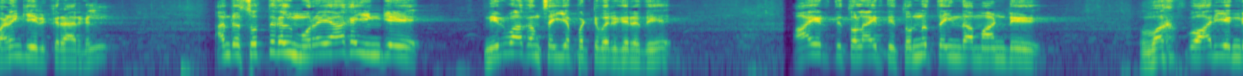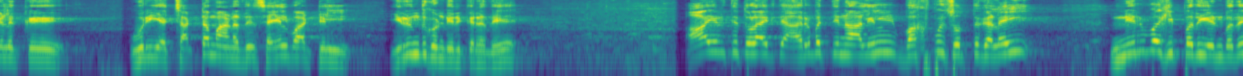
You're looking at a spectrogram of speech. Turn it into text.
வழங்கி இருக்கிறார்கள் அந்த சொத்துகள் முறையாக இங்கே நிர்வாகம் செய்யப்பட்டு வருகிறது. ஆயிரத்தி தொள்ளாயிரத்தி தொண்ணூத்தைந்தாம் ஆண்டு வக்ஃப் வாரியங்களுக்கு உரிய சட்டமானது செயல்பாட்டில் இருந்து கொண்டிருக்கிறது. ஆயிரத்தி தொள்ளாயிரத்தி அறுபத்தி நாலில் வக்ஃபு சொத்துக்களை நிர்வகிப்பது என்பது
